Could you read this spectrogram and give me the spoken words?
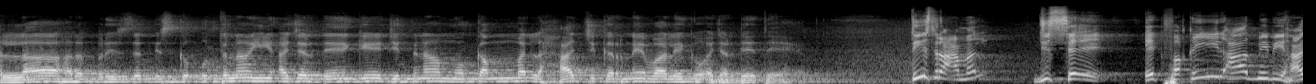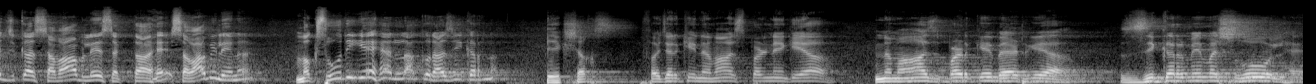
अल्लाह रब्ज़त इसको उतना ही अजर देंगे जितना मुकम्मल हज करने वाले को अजर देते हैं। तीसरा अमल जिससे एक फ़कीर आदमी भी हज का सवाब ले सकता है, सवाब ही लेना है। मकसूद ही ये है अल्लाह को राज़ी करना। एक शख्स फजर की नमाज़ पढ़ने गया, नमाज़ पढ़ के बैठ गया, ज़िक्र में मशगूल है।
